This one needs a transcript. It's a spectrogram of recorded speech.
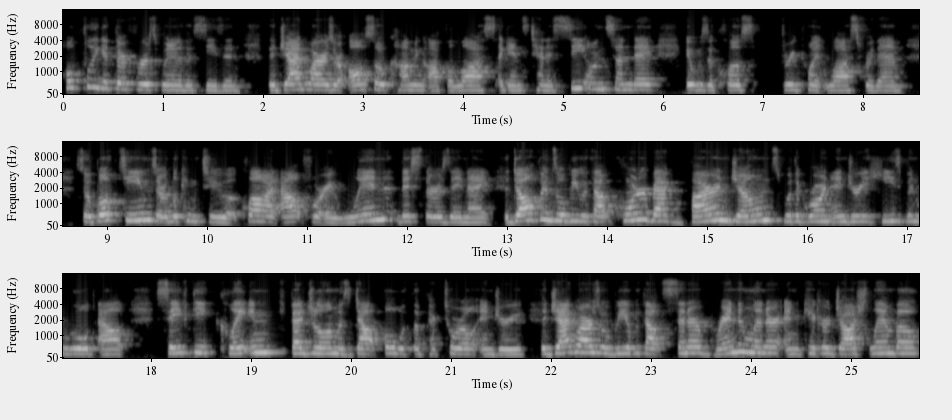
hopefully get their first win of the season. The Jaguars are also coming off a loss against Tennessee on Sunday. It was a close three point loss for them. So both teams are looking to claw it out for a win this Thursday night. The Dolphins will be without cornerback Byron Jones with a groin injury. He's been ruled out. Safety Clayton Fejedelem was doubtful with a pectoral injury. The Jaguars will be without center Brandon Linder and kicker Josh Lambo,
